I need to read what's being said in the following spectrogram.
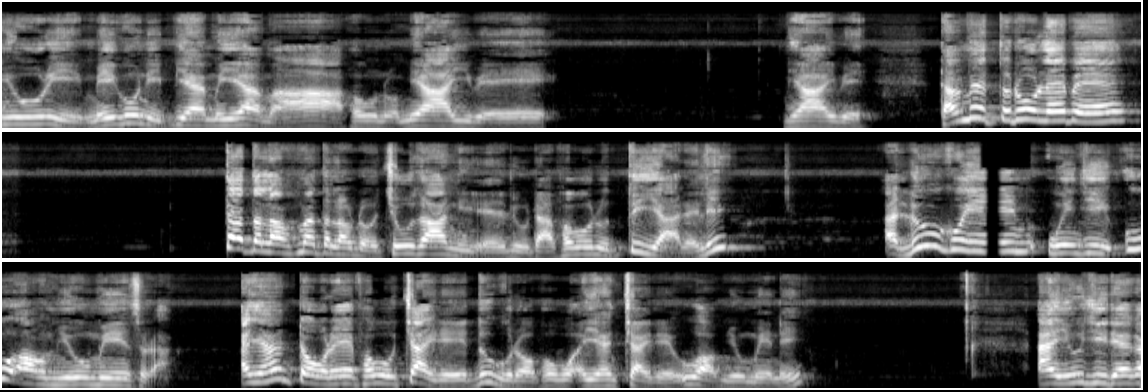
မျိုးတွေမိကုန်းတွေပြန်မေးရမှာဘုံတို့အများကြီးပဲအများကြီးပဲဒါပေမဲ့သူတို့လည်းပဲ တက်တလောက်မှတ်တလောက်တော့စူးစမ်းနေတယ်လို့ဒါဘဘတို့သိရတယ်လေအလူခွင်ဝင်ကြီးဥအောင်မျိုးမင်းဆိုတာအရန်တော်တယ်ဘဘကြိုက်တယ်သူ့ကိုတော့ဘဘအရန်ကြိုက်တယ်ဥအောင်မျိုးမင်းလေအန်ယူဂျီတဲက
